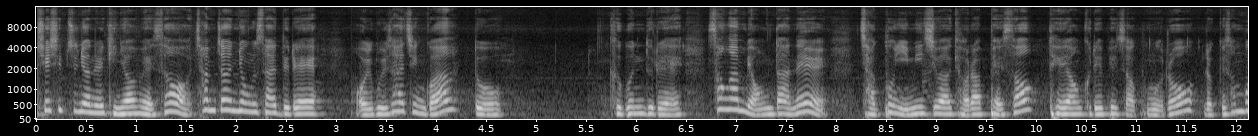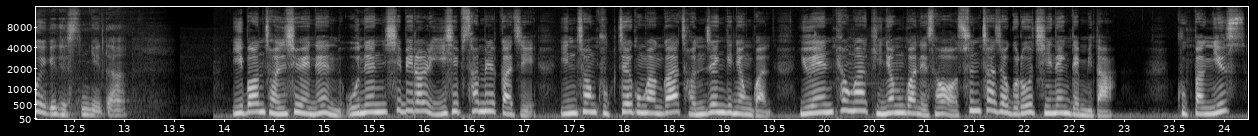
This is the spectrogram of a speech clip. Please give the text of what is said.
70주년을 기념해서 참전 용사들의 얼굴 사진과 또 그분들의 성함 명단을 작품 이미지와 결합해서 대형 그래픽 작품으로 이렇게 선보이게 됐습니다. 이번 전시회는 오는 11월 23일까지 인천국제공항과 전쟁기념관, 유엔 평화기념관에서 순차적으로 진행됩니다. 국방뉴스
